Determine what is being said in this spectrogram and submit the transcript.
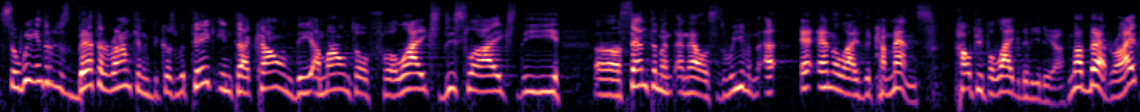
So we introduce better ranking because we take into account the amount of uh, likes, dislikes, the uh, sentiment analysis. We even uh, analyze the comments, how people like the video. Not bad, right?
